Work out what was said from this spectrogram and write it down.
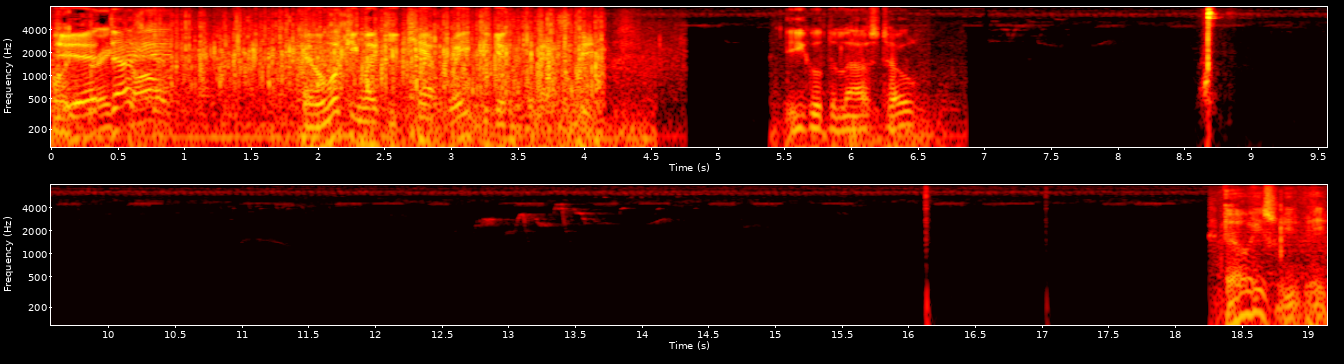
Yeah, it does get and looking like he can't wait to get to the next tee. Eagled the last hole. He's he, he,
